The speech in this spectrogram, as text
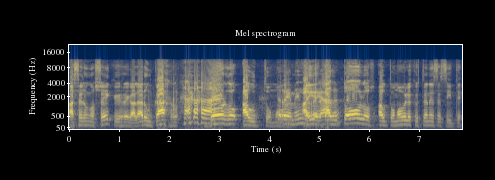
hacer un obsequio y regalar un carro, Gordo Automóvil. Tremendo Ahí regalo. están todos los automóviles que usted necesite,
